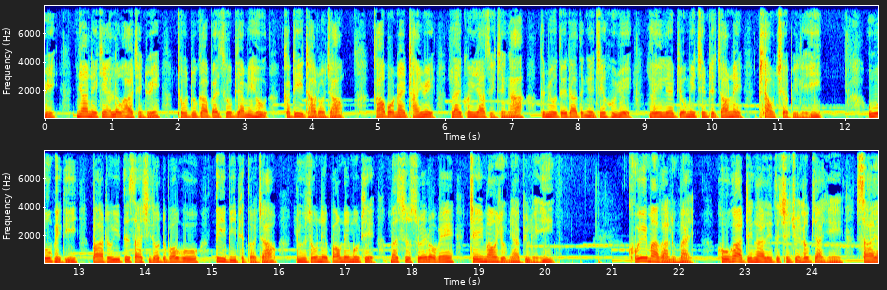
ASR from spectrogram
၍ညနေခင်းအလောက်အားချိန်တွင် ထိုသူကဘိုက်စကိုပြမည်ဟုဂတိထားတော်ကြောင့်ကားပေါ်၌ထိုင်၍လိုက်ခွင့်ရစေခြင်းကတမျိုးသေးတာတငယ်ချင်းဟု၍လိန်လေပြောမိခြင်းဖြစ်ကြောင်းနှင့်ဖျောက်ချက်ပေးလေ၏ ဦးအုံးဖေသည်ဘာထူ၏တစ္ဆာရှိသောတဘောကိုသိပြီးဖြစ်သောကြောင့်လူဆိုးနှင့်ပေါင်းတိမ်မှုဖြင့်မဆွဆွဲတော့ဘဲချိန်မောင်းယုံများပြုလေ၏ခွေးမှသာလူမိုက်ဟိုကဒင်္ဂါလေးတချင်ချင်လှုပ်ပြရင်စားရ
